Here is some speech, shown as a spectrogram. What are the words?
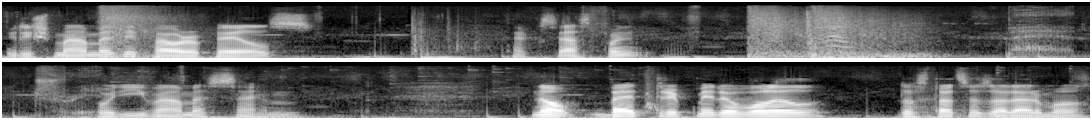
Když máme ty power pills, tak se aspoň podíváme sem. No, Bad Trip mi dovolil dostat se zadarmo.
